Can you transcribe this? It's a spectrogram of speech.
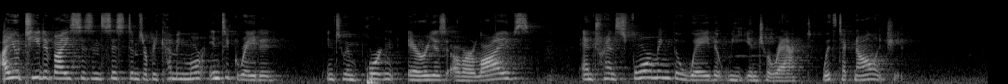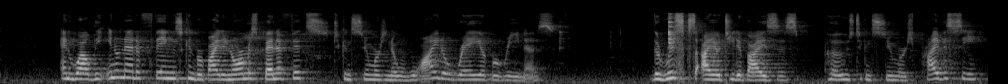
IoT devices and systems are becoming more integrated into important areas of our lives and transforming the way that we interact with technology. And while the Internet of Things can provide enormous benefits to consumers in a wide array of arenas, the risks IoT devices pose to consumers' privacy,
